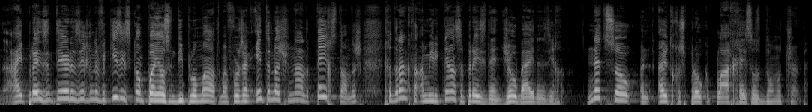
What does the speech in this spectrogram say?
Hij presenteerde zich in de verkiezingscampagne als een diplomaat. Maar voor zijn internationale tegenstanders gedraagt de Amerikaanse president Joe Biden zich net zo een uitgesproken plaaggeest als Donald Trump.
